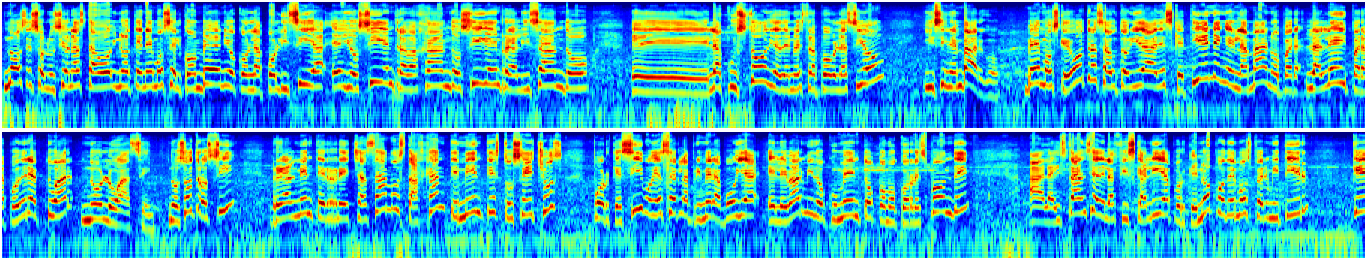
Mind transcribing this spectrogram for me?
no se soluciona hasta hoy, no tenemos el convenio con la policía, ellos siguen trabajando, siguen realizando eh, la custodia de nuestra población y sin embargo vemos que otras autoridades que tienen en la mano la ley para poder actuar no lo hacen. Nosotros sí realmente rechazamos tajantemente estos hechos porque sí voy a ser la primera, voy a elevar mi documento como corresponde a la instancia de la Fiscalía porque no podemos permitir que,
